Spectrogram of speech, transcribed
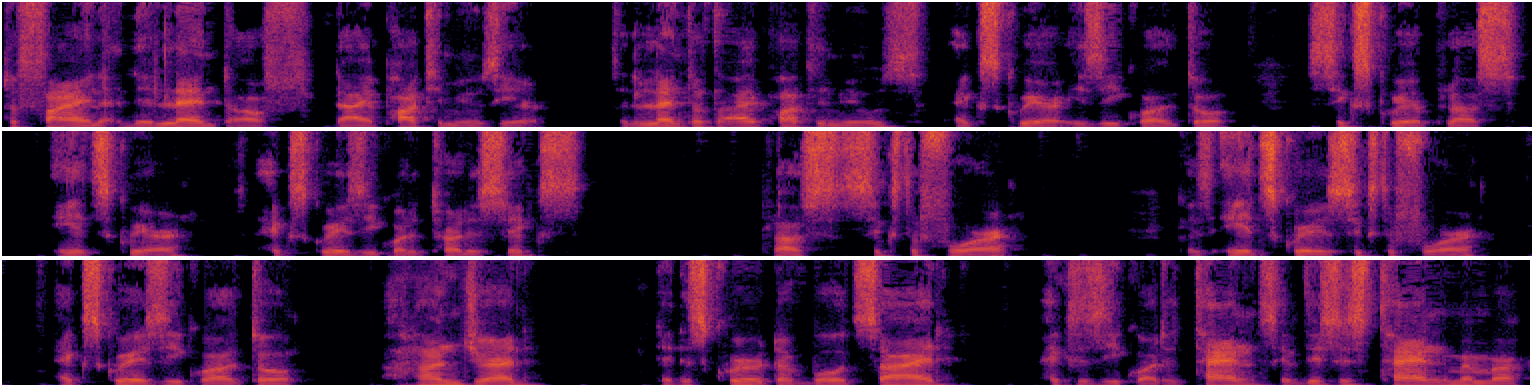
to find the length of the hypotenuse here. So the length of the hypotenuse, x squared, is equal to 6 squared plus 8 squared. x squared is equal to 36 plus 64 because 8 squared is 64. x squared is equal to 100. Take the square root of both sides. x is equal to 10. So if this is 10, remember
